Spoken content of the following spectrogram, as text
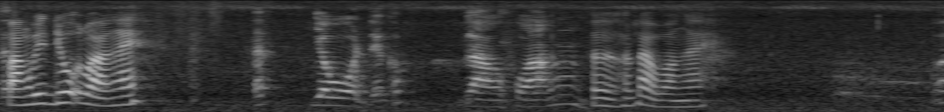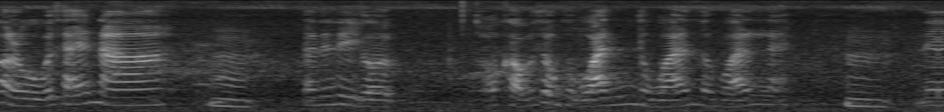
แต่ฟังวิทยุว่าไง ตัดโยดเดี๋ยวก็เราฟัง เออเขาเล่าว่าไง ว่ารู้ว่าใช้นาอืมแต่ที่นี่ก็เอาเขาไปส่งทุกวันทุกวันทุกวันเลยอืม นี่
